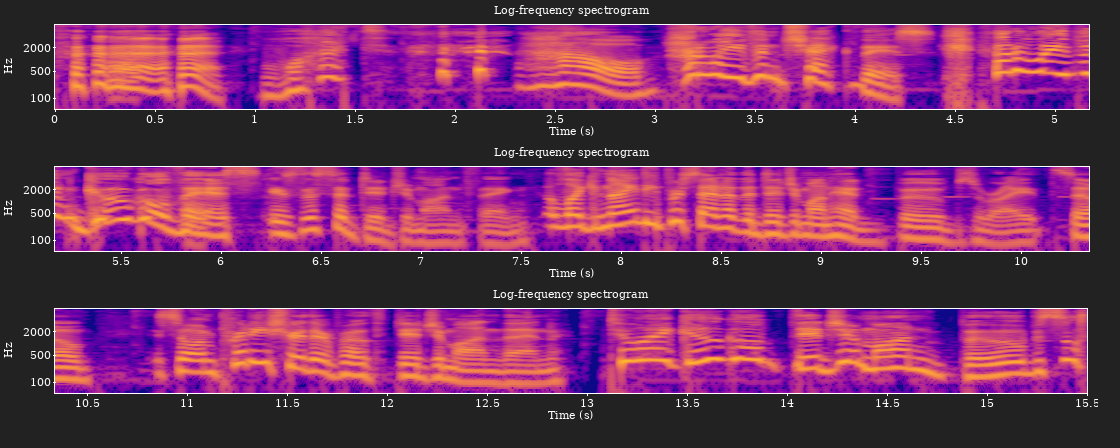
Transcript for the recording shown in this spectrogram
what? How? How do I even check this? How do I even Google this? Is this a Digimon thing? Like 90% of the Digimon had boobs, right? So so I'm pretty sure they're both Digimon then. Do I Google Digimon boobs?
